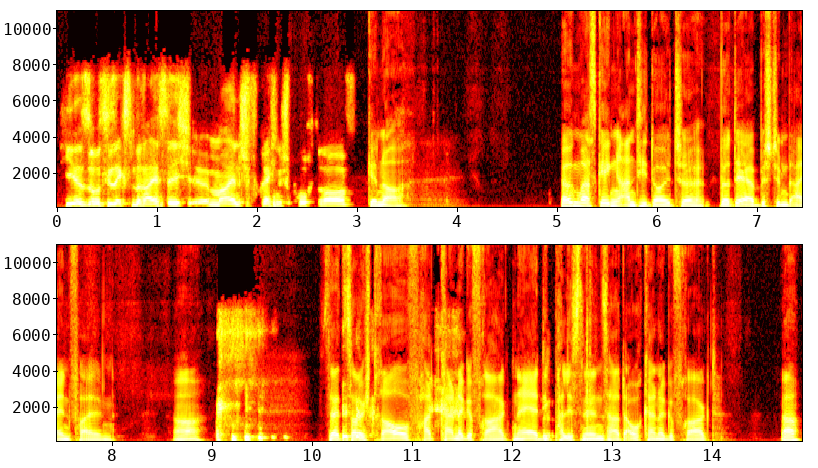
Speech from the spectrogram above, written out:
hier so die 36, äh, mal einen frechen Spruch drauf. genau. Irgendwas gegen Antideutsche wird ja bestimmt einfallen. Ja. Setzt euch drauf, hat keiner gefragt. Naja, die Palästinenser hat auch keiner gefragt. Ja.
